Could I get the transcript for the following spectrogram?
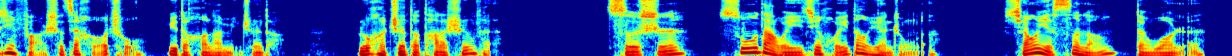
竟法师在何处遇到贺兰敏之的？如何知道他的身份？”此时，苏大伟已经回到院中了，小野四郎等倭人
